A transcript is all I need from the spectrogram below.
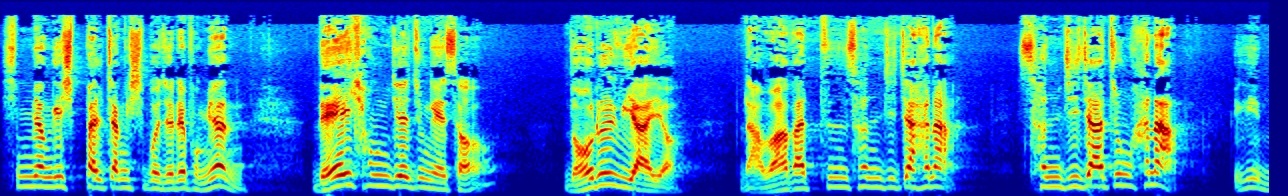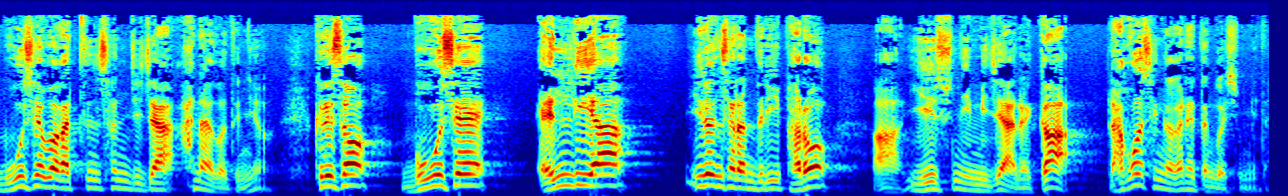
신명기 18장 15절에 보면 내 형제 중에서 너를 위하여 나와 같은 선지자 하나, 선지자 중 하나, 이게 모세와 같은 선지자 하나거든요. 그래서 모세, 엘리야 이런 사람들이 바로 아, 예수님이지 않을까라고 생각을 했던 것입니다.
